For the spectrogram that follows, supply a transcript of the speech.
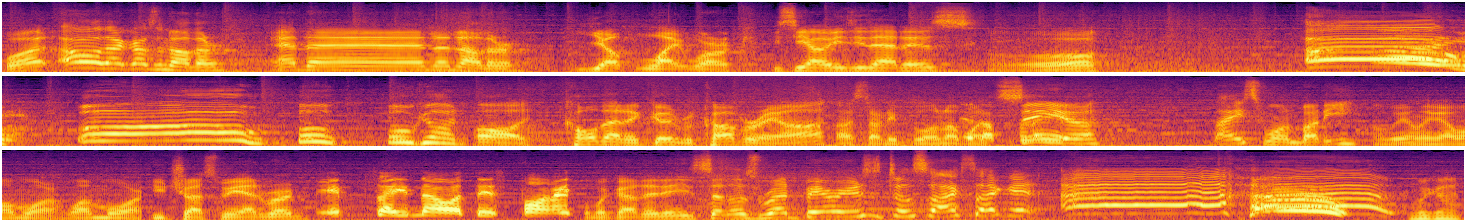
What? Oh, there goes another. And then another. Yup, light work. You see how easy that is? Oh. Oh! Oh! Oh! Oh, God. Oh, call that a good recovery, huh? That's already blown up one. See ya. Nice one, buddy. Oh, we only got one more. One more. You trust me, Edward? Say no at this point. Oh my god, I didn't set those red barriers until a second. Ah! Oh oh, my god.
